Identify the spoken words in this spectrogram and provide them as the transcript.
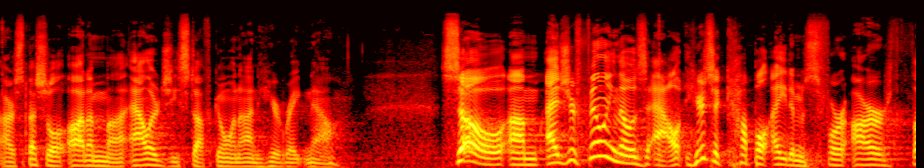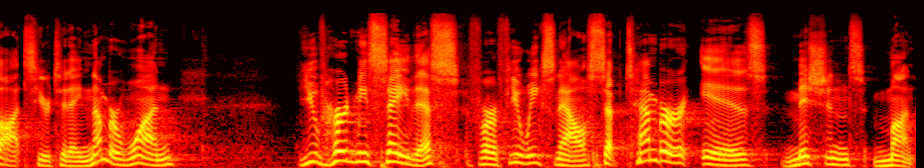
our special autumn uh, allergy stuff going on here right now. So, um, as you're filling those out, here's a couple items for our thoughts here today. Number one, you've heard me say this for a few weeks now September is Missions Month.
